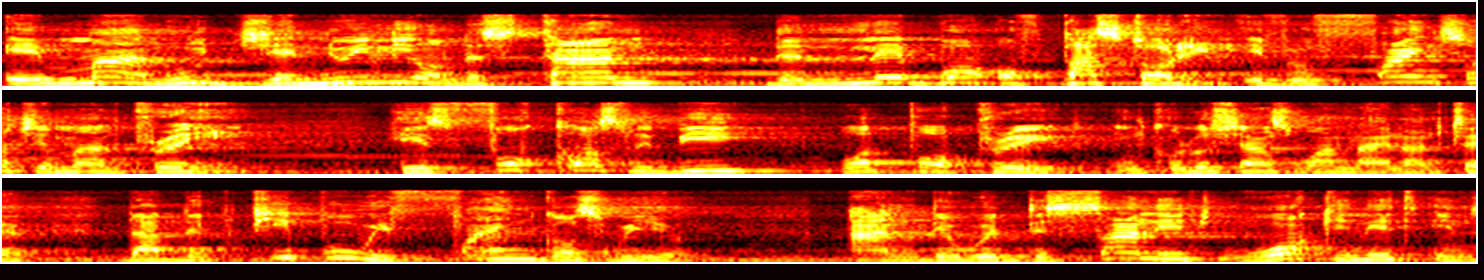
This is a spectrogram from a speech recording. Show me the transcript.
a man who genuinely understands the labor of pastoring. If you find such a man praying, his focus will be what Paul prayed in Colossians 1 9 and 10 that the people will find God's will and they will discern it, walk in it in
